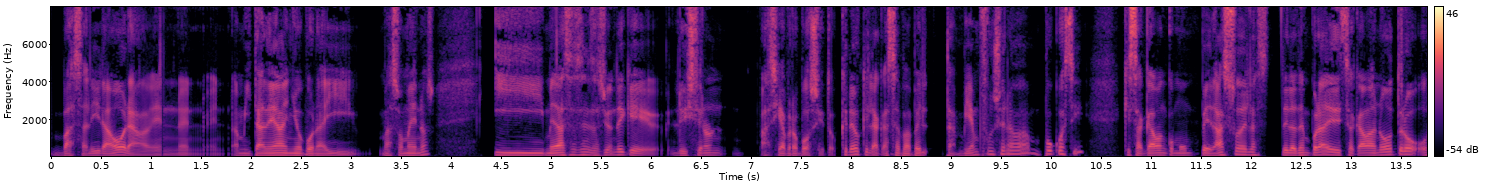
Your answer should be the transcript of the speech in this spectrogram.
va a salir ahora, en, a mitad de año, por ahí, más o menos. Y me da esa sensación de que lo hicieron así a propósito. Creo que la Casa de Papel también funcionaba un poco así, que sacaban como un pedazo de, de la temporada y sacaban otro, o,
